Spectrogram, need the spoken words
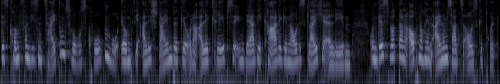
das kommt von diesen Zeitungshoroskopen, wo irgendwie alle Steinböcke oder alle Krebse in der Dekade genau das gleiche erleben. Und das wird dann auch noch in einem Satz ausgedrückt.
